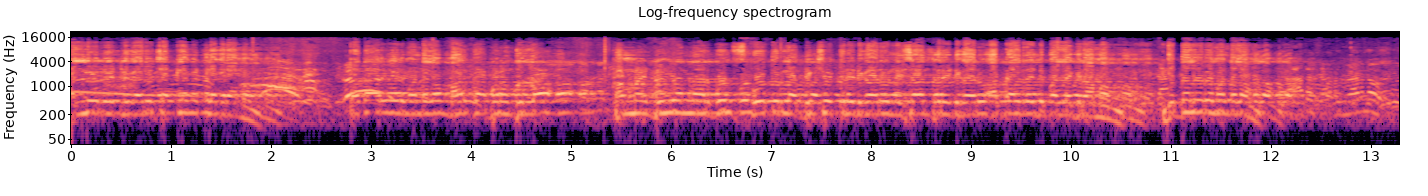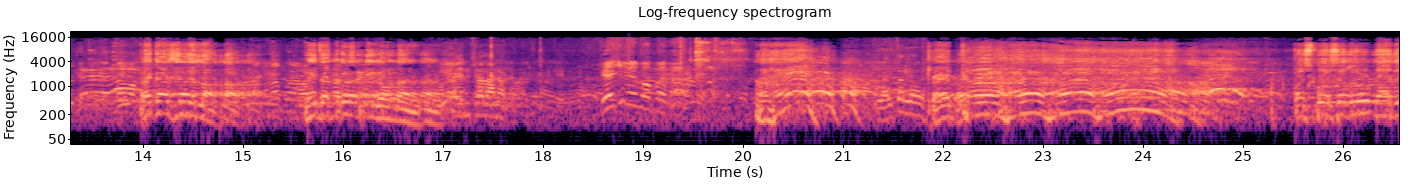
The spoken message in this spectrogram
అల్లూరు గారు చెట్లమెట్ల గ్రామం. పదారివేడు మండలం మార్కాపురం జిల్లా అమ్మాయి డిఎన్ఆర్ బుల్స్ కూతుర్ల దీక్షిత్ రెడ్డి గారు నిశాంత్ రెడ్డి గారు అక్కలరెడ్డిపల్లె గ్రామం గిద్దలూరు మండలం ప్రకాశం జిల్లా. మీ జత కూడా రెడీగా ఉండాలి. పశుపోషకులు కాదు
